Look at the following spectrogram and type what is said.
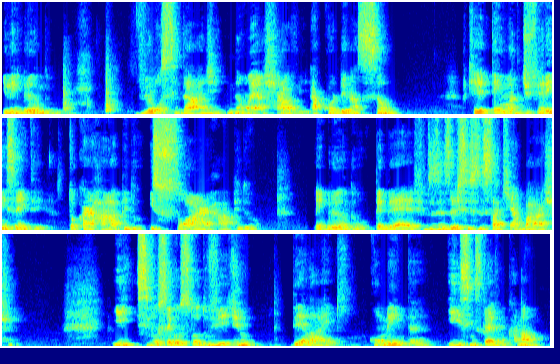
E lembrando, velocidade não é a chave, é a coordenação. Porque tem uma diferença entre tocar rápido e soar rápido. Lembrando, o PDF dos exercícios está aqui abaixo. E se você gostou do vídeo, dê like, comenta e se inscreve no canal.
